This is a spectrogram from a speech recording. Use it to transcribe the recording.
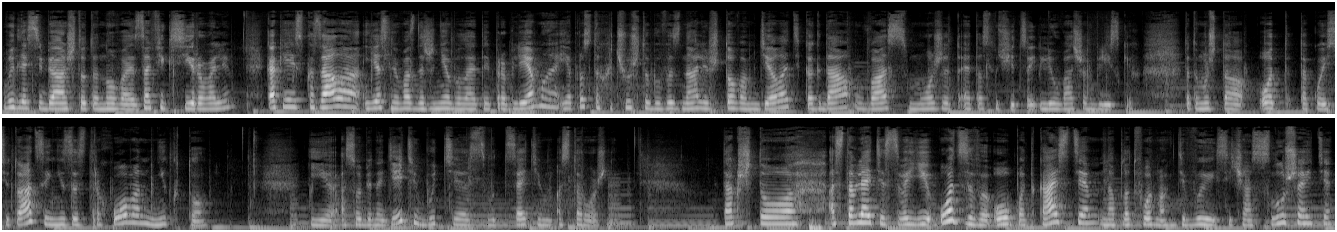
Вы для себя что-то новое зафиксировали. Как я и сказала, если у вас даже не было этой проблемы, я просто хочу, чтобы вы знали, что вам делать, когда у вас может это случиться или у ваших близких. Потому что от такой ситуации не застрахован никто. И особенно дети, будьте с, вот с этим осторожны. Так что оставляйте свои отзывы о подкасте на платформах, где вы сейчас слушаете.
